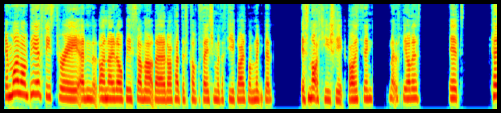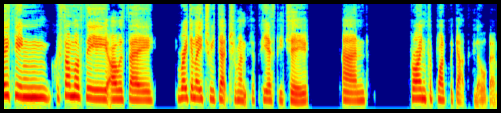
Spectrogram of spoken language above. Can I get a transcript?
In my mind, PSD3, and I know there'll be some out there, and I've had this conversation with a few guys on LinkedIn, it's not hugely exciting. Let's be honest. It's taking some of the, I would say, regulatory detriments of PSD2 and trying to plug the gaps a little bit.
